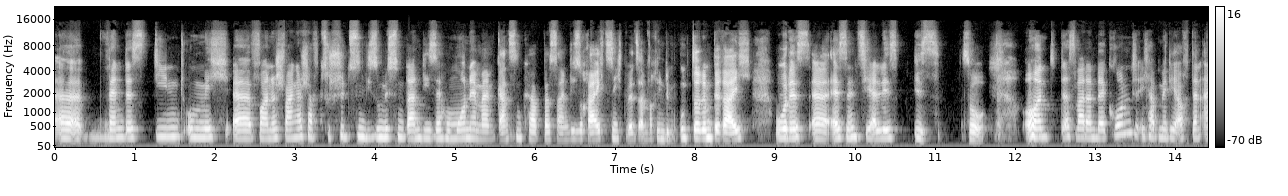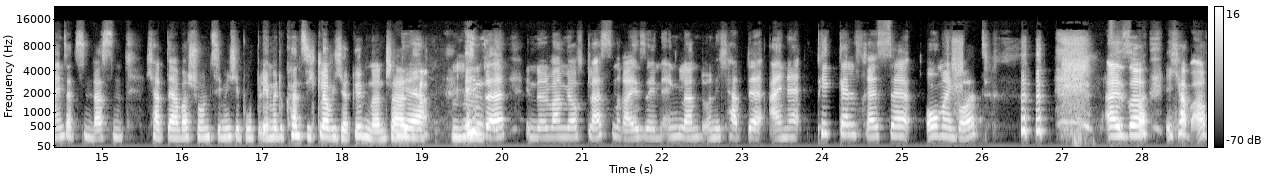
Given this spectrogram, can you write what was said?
äh, wenn das dient, um mich äh, vor einer Schwangerschaft zu schützen, wieso müssen dann diese Hormone in meinem ganzen Körper sein? Wieso reicht es nicht, wenn es einfach in dem unteren Bereich, wo das äh, essentiell ist, ist? So. Und das war dann der Grund. Ich habe mir die auch dann einsetzen lassen. Ich hatte aber schon ziemliche Probleme. Du kannst dich, glaube ich, erinnern, Charlie. Ja. Mhm. In, der, in der waren wir auf Klassenreise in England und ich hatte eine Pickelfresse. Oh mein Gott. also, ich habe auf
